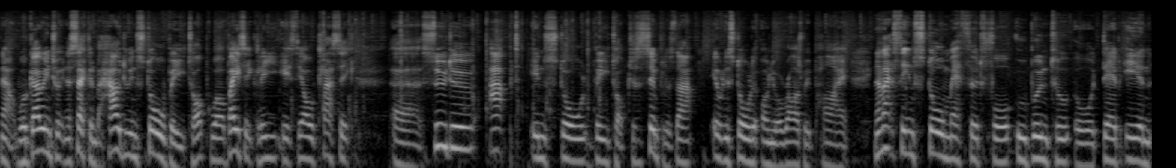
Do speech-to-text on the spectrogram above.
Now, we'll go into it in a second, but how do you install BTOP? Well, basically, it's the old classic uh, sudo apt install btop just as simple as that it will install it on your raspberry pi now that's the install method for ubuntu or debian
